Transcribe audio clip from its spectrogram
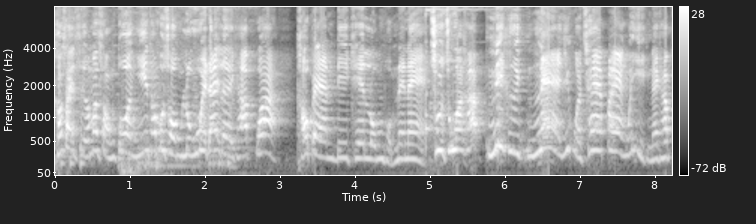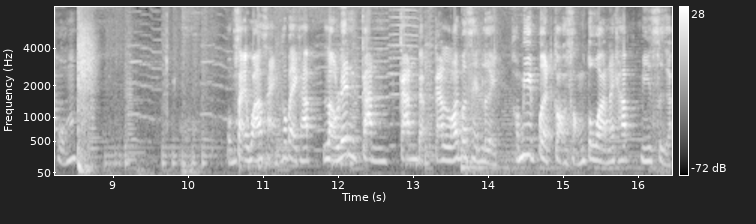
เขาใส่เสือมา 2 ตัวอย่างนี้ท่านผู้ชมรู้ไว้ได้เลยครับว่า เขาแบนดีเคลมผมแน่ๆ ชัวร์ครับ นี่คือแน่ยิ่งกว่าแช่แป้งไว้อีกนะครับผม ผมใส่วาแสงเข้าไปครับ เราเล่นกันกันแบบกันร้อยเปอร์เซ็นต์เลย เขามีเปิดเกาะ2ตัวนะครับ มีเสือ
